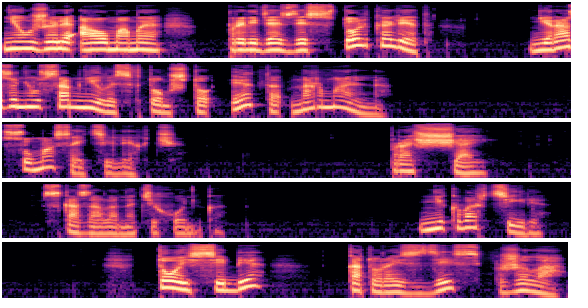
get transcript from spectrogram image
Неужели Аомаме, проведя здесь столько лет, ни разу не усомнилась в том, что это нормально? С ума сойти легче. «Прощай», — сказала она тихонько. «Не квартире, той себе, которая здесь жила».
